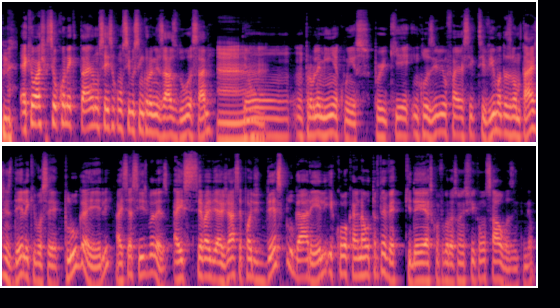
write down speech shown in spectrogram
né? É que eu acho que se eu conectar, eu não sei se eu consigo sincronizar as duas, sabe? Ah, Tem um, um probleminha com isso. Porque, inclusive, o Fire Stick TV, uma das vantagens dele é que você pluga ele, aí você assiste, beleza. Aí se você vai viajar, você pode desplugar ele e colocar na outra TV. Que daí as configurações ficam salvas, entendeu?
